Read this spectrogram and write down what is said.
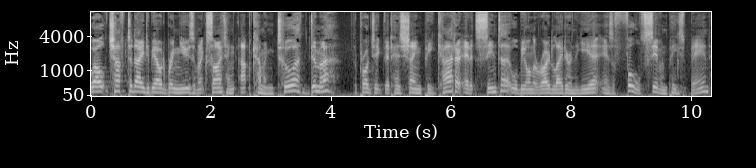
Well, chuffed today to be able to bring news of an exciting upcoming tour, Dimmer. The project that has Shayne P. Carter at its centre will be on the road later in the year as a full seven piece band.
